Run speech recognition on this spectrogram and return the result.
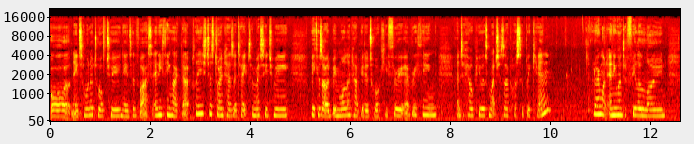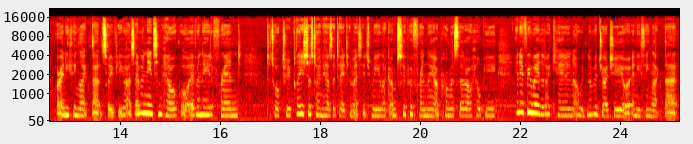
or needs someone to talk to, needs advice, anything like that, please just don't hesitate to message me because I would be more than happy to talk you through everything and to help you as much as I possibly can. I don't want anyone to feel alone or anything like that so if you guys ever need some help or ever need a friend to talk to, please just don't hesitate to message me. Like I'm super friendly, I promise that I'll help you in every way that I can. I would never judge you or anything like that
